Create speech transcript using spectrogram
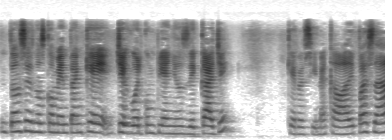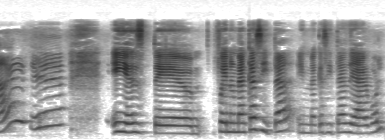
Entonces nos comentan que llegó el cumpleaños de calle, que recién acaba de pasar. Eh, y este fue en una casita, en una casita de árbol,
